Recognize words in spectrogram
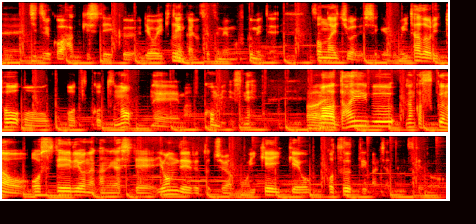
えー実力を発揮していく領域展開の説明も含めて、そんな1話でしたけれども、虎杖とおおつこつの、えーまあ、コンビですね。はいまあ、だいぶなんかスクナを押しているような感じがして、読んでいる途中はもうイケイケおっこつっていう感じだったんですけど、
